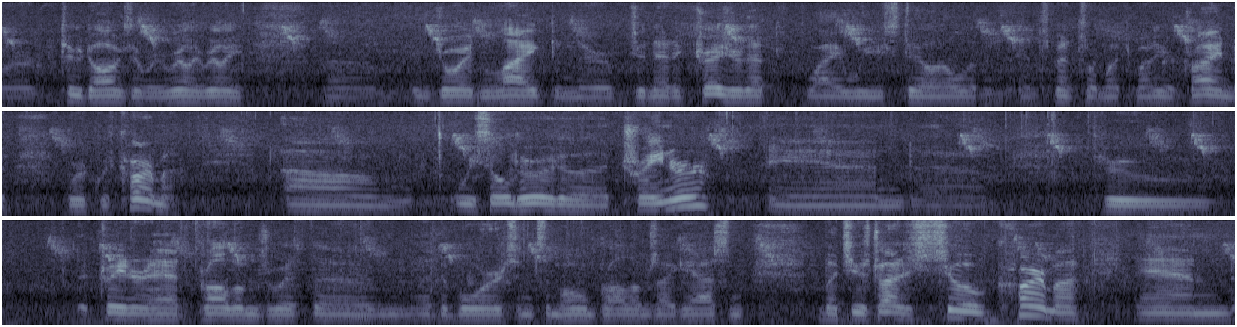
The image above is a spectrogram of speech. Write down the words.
our two dogs that we really really um, enjoyed and liked, and they're genetic treasure. That's why we still and, and spent so much money or trying to work with Karma. Um, we sold her to a trainer, and uh, through the trainer had problems with um, a divorce and some home problems, I guess. And but she was trying to show karma, and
